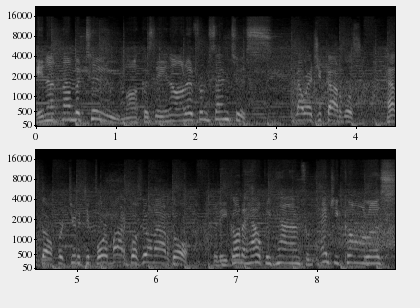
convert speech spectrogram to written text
In at number two, Marcos Leonardo from Santos. Now Edgy Carlos has the opportunity for Marcos Leonardo. But he got a helping hand from Edgy Carlos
